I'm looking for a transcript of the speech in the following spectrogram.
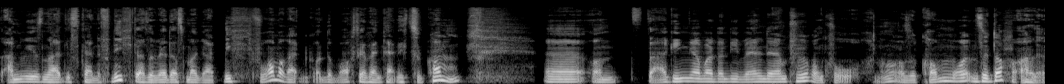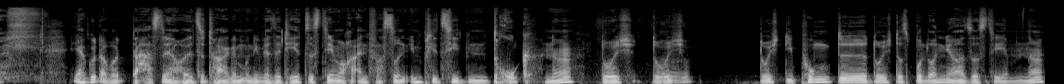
Anwesenheit ist keine Pflicht. Also wer das mal gerade nicht vorbereiten konnte, braucht ja dann gar nicht zu kommen. Äh, und da gingen aber dann die Wellen der Empörung hoch. Ne? Also kommen wollten sie doch alle. Ja gut, aber da hast du ja heutzutage im Universitätssystem auch einfach so einen impliziten Druck, ne? Durch, durch mhm durch die Punkte, durch das Bologna-System. Ne?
